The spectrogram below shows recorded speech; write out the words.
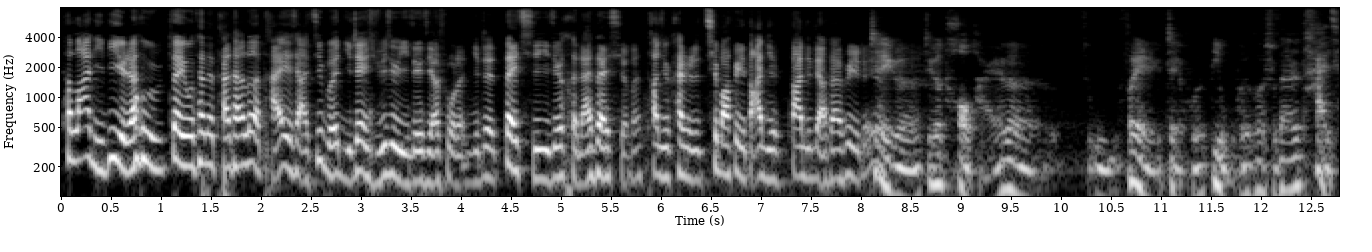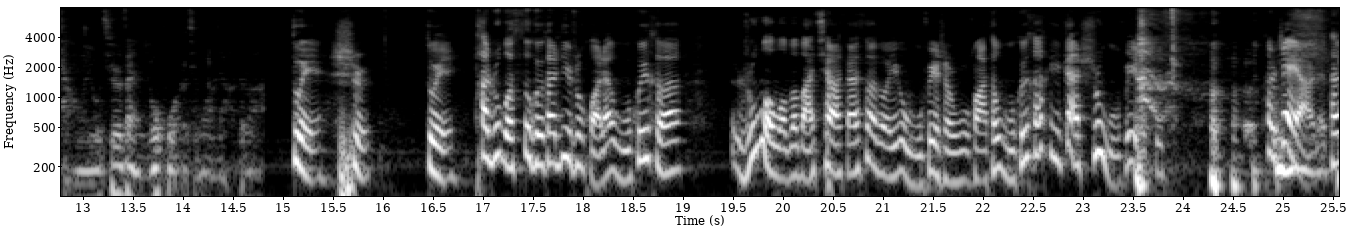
他拉你地，然后再用他的弹弹乐弹一下，基本你这局就已经结束了，你这再起已经很难再起了。他就开始七八费打你，打你两三费这。这个这个套牌的五费，这回第五回合实在是太强了，尤其是在你有火的情况下，对吧？对，是，对他如果四回合立出火来，五回合，如果我们把七二三算作一个五费生物的话，他五回合可以干十五费的事情。他是这样的，他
